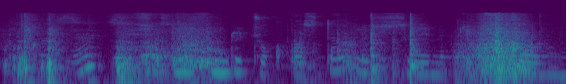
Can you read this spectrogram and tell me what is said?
Показать. Сейчас я сундучок поставлю со своими причалами.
